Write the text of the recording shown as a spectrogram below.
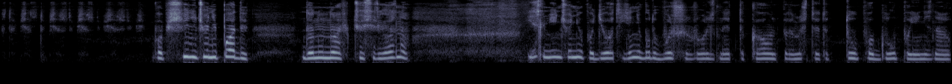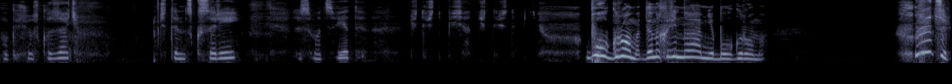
150, 150, 150, 150, 150. Вообще ничего не падает. Да ну нафиг, что, серьезно? Если мне ничего не упадет, я не буду больше ролить на этот аккаунт, потому что это тупо, глупо, я не знаю, как еще сказать. 14 косарей самоцветы. 450, 450. Бог грома! Да нахрена мне бог грома? Рыцарь!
